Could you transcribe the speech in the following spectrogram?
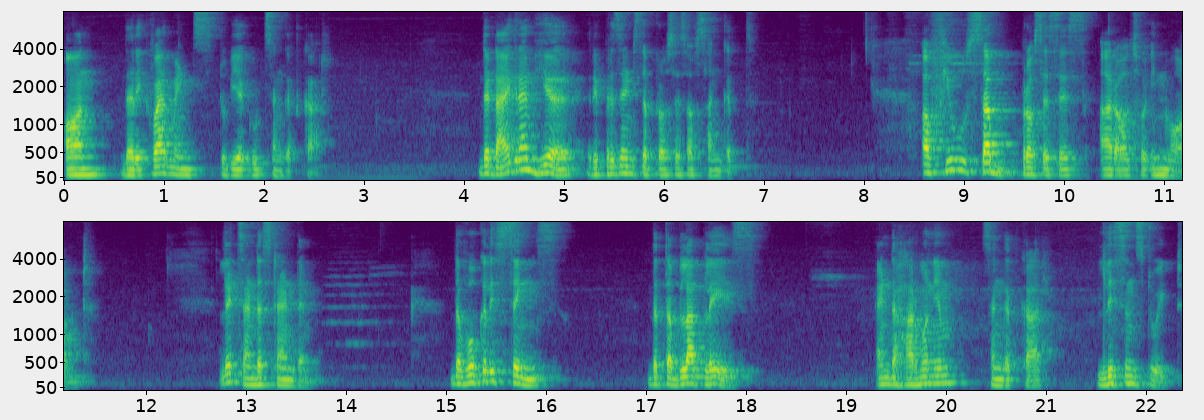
on the requirements to be a good Sangatkar. The diagram here represents the process of Sangat. A few sub processes are also involved. Let's understand them. The vocalist sings, the tabla plays, and the harmonium Sangatkar listens to it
